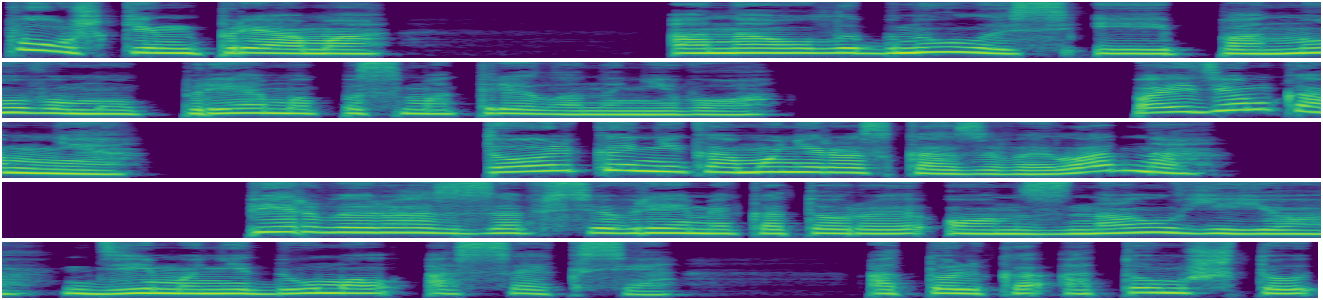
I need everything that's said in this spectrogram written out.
Пушкин прямо. Она улыбнулась и по-новому прямо посмотрела на него. Пойдем ко мне. Только никому не рассказывай, ладно? Первый раз за все время, которое он знал ее, Дима не думал о сексе, а только о том, что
